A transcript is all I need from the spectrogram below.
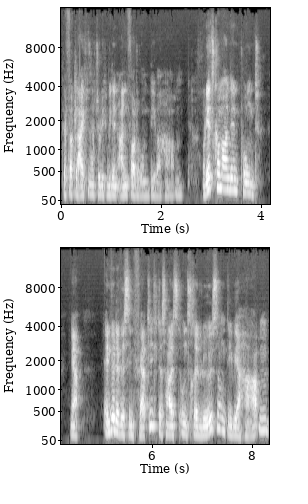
Wir vergleichen es natürlich mit den Anforderungen, die wir haben. Und jetzt kommen wir an den Punkt, ja, entweder wir sind fertig, das heißt, unsere Lösung, die wir haben,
